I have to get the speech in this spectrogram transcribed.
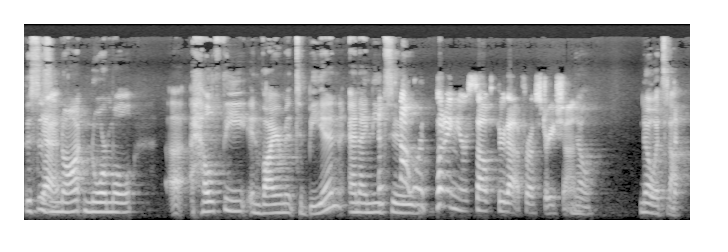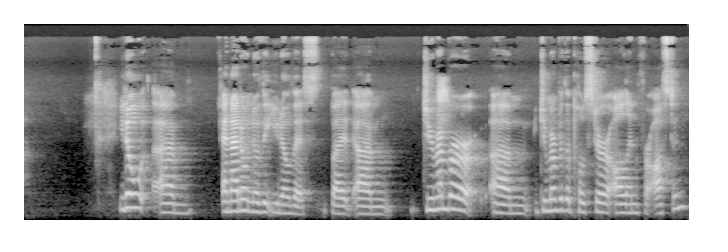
this is Yeah. not normal uh, healthy environment to be in and I need It's to It's not worth putting yourself through that frustration. no, no, it's not. You know, um, and I don't know that you know this, but um, do you remember? Um, do you remember the poster "All In for Austin"?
